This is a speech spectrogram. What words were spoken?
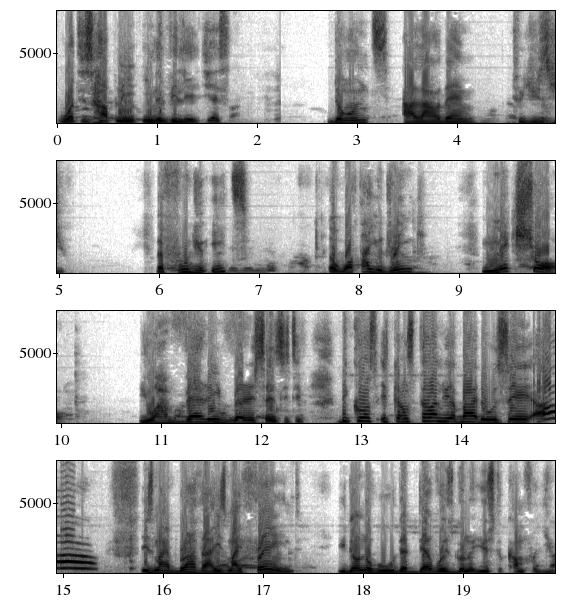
what is happening in the village. Yes, sir. Don't allow them to use you. The food you eat, the water you drink, make sure you are very, very sensitive because it can stand whereby they will say, Ah, he's my brother, he's my friend. You don't know who the devil is going to use to come for you.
